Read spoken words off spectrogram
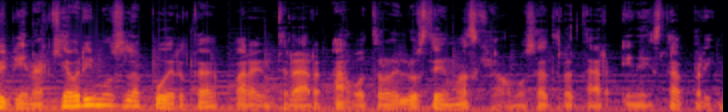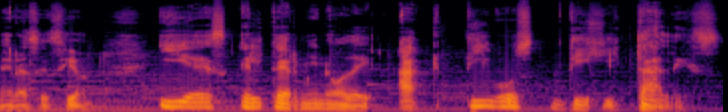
Muy bien, aquí abrimos la puerta para entrar a otro de los temas que vamos a tratar en esta primera sesión, y es el término de activos digitales.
